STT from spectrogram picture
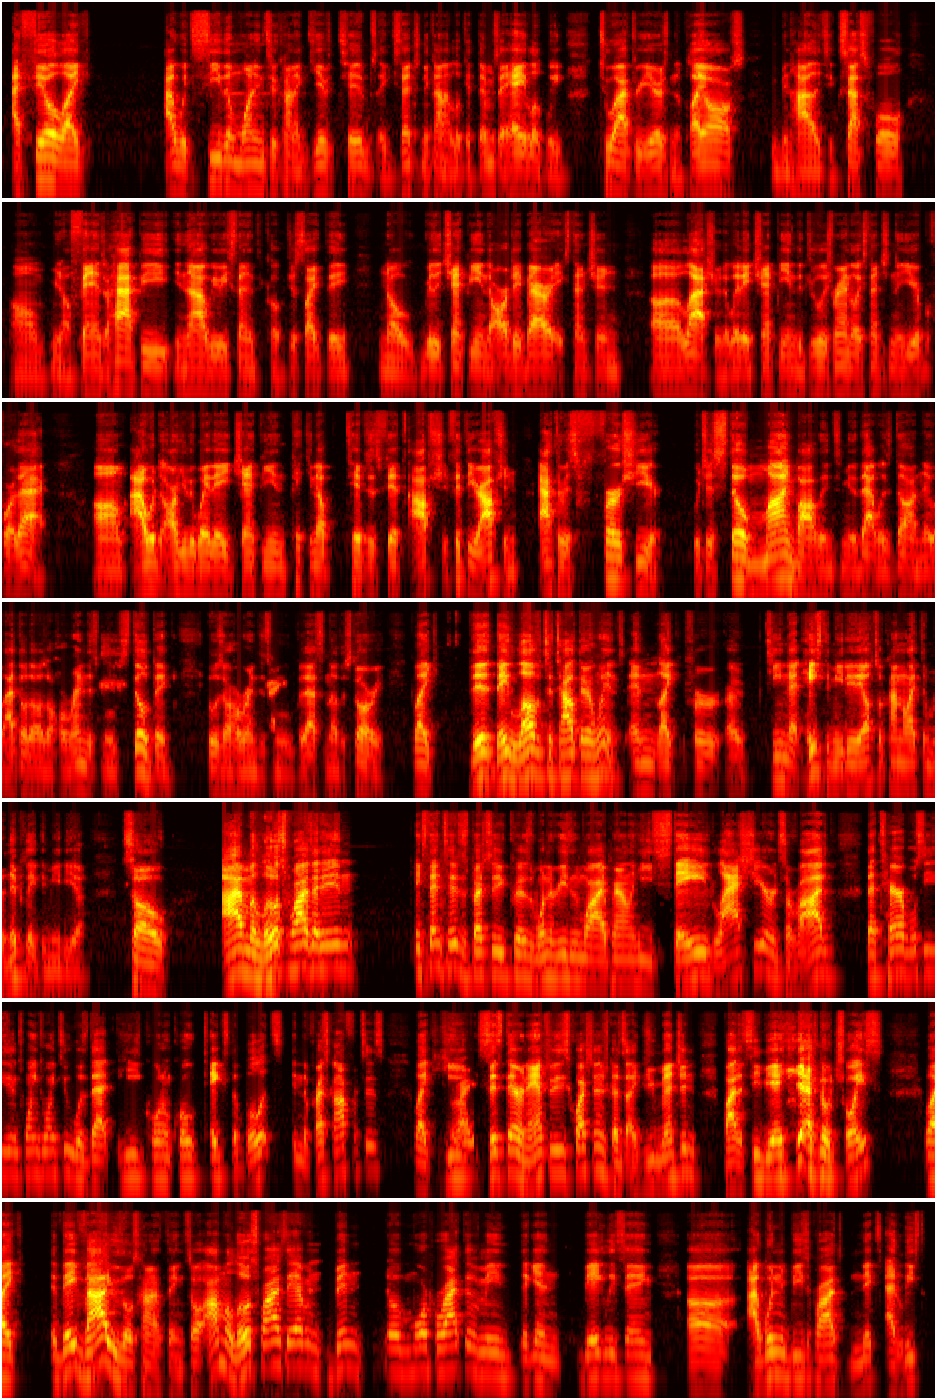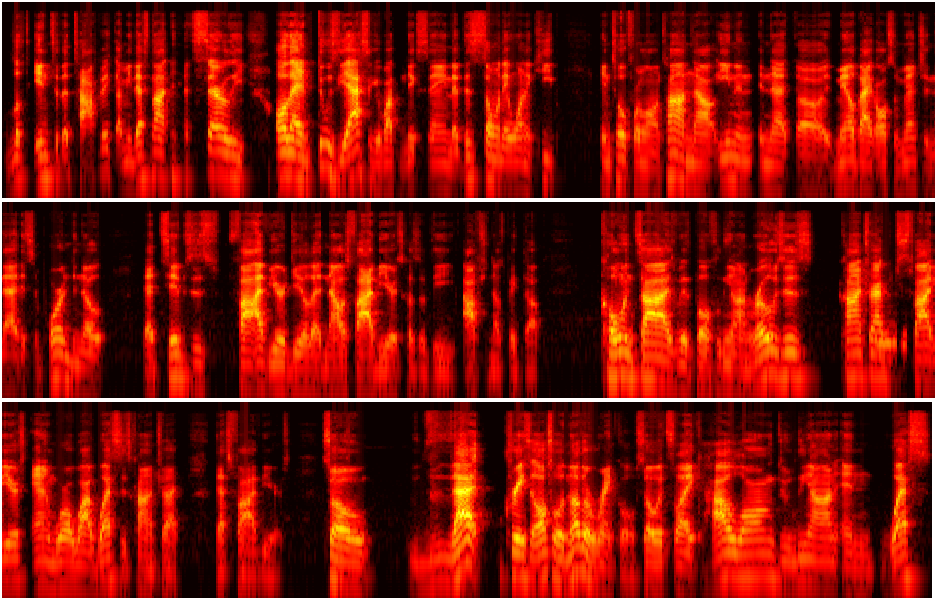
I feel like I would see them wanting to kind of give Thibs an extension to kind of look at them and say, hey, look, we two out of three years in the playoffs, we've been highly successful. Um, you know, fans are happy. And now we've extended the coach, just like they, you know, really championed the RJ Barrett extension uh last year, the way they championed the Julius Randle extension the year before that. Um, I would argue the way they championed picking up Thibs' fifth option, fifth year option after his first year, which is still mind boggling to me that that was done. I thought that was a horrendous move. Still think it was a horrendous move, but that's another story. Like they, they love to tout their wins, and like for a team that hates the media, they also kind of like to manipulate the media. So I'm a little surprised I didn't extend his, especially because one of the reasons why apparently he stayed last year and survived that terrible season in 2022 was that he quote unquote takes the bullets in the press conferences. Like he right. sits there and answers these questions because, like you mentioned, by the CBA, he has no choice. Like they value those kind of things. So I'm a little surprised they haven't been more proactive. I mean, again, Begley saying uh, I wouldn't be surprised if the Knicks at least looked into the topic. I mean, that's not necessarily all that enthusiastic about the Knicks saying that this is someone they want to keep in tow for a long time. Now, Ian in, that uh, mailbag also mentioned that it's important to note that Thibs' five-year deal that now is five years because of the option that was picked up coincides with both Leon Rose's contract, which is five years, and World Wide Wes's contract, that's five years. So that creates also another wrinkle. So it's like, how long do Leon and Wes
